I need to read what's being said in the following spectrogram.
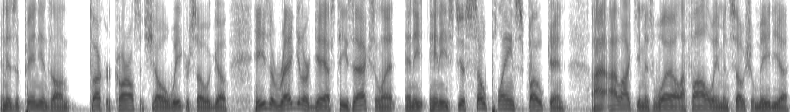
and his opinions on Tucker Carlson show a week or so ago. He's a regular guest. He's excellent, and he and he's just so plain spoken. I, I like him as well. I follow him in social media.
